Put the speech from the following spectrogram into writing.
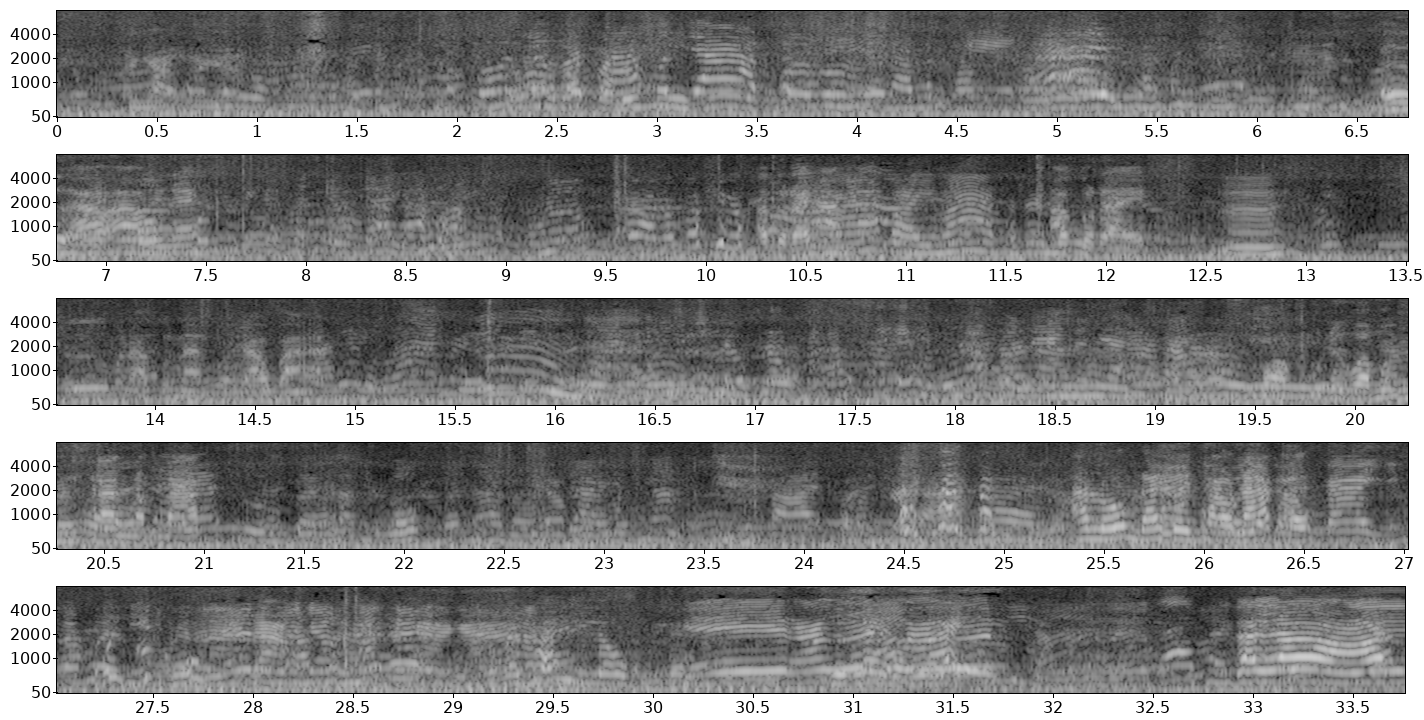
เอาเลยนะเอาตัวไหนฮะไปมากเอาตัวไหนอืมเออมันเอาตัวนั้นเก้าบ่าบอกกูนึกว่ามึงไม่สร้างน้ำหนักอาลงได้เลยเท่านักเลยใกล้ยังมาเปิดที่คุ้มไปพันลงเอ๊ะเอาเลยตลอด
